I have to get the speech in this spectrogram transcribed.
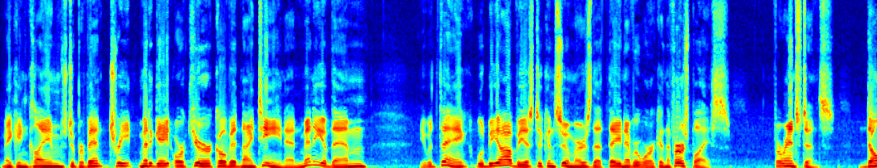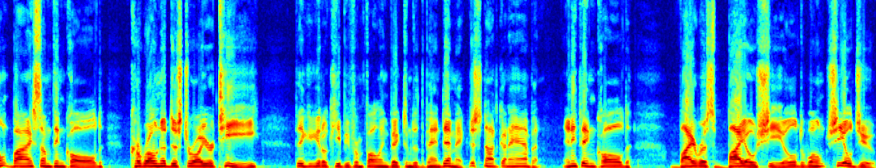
making claims to prevent, treat, mitigate, or cure COVID 19, and many of them you would think would be obvious to consumers that they never work in the first place. For instance, don't buy something called Corona Destroyer Tea thinking it'll keep you from falling victim to the pandemic. Just not going to happen. Anything called Virus BioShield won't shield you.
